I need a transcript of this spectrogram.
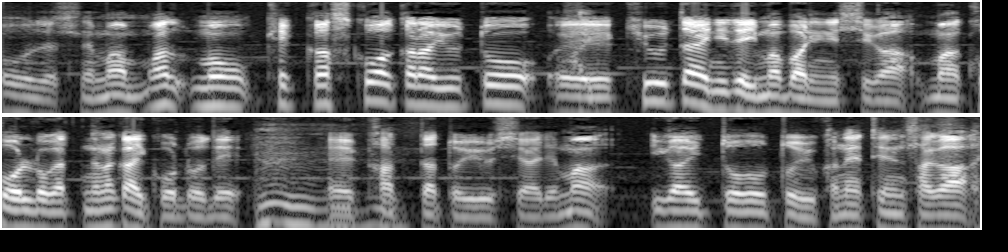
そうですね。まあ、まず、もう結果スコアから言うと、えー9対2で今治西が、まあ、コールドが、7回コールドで、うんうんうんえー勝ったという試合で、まあ、意外とというかね、点差が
